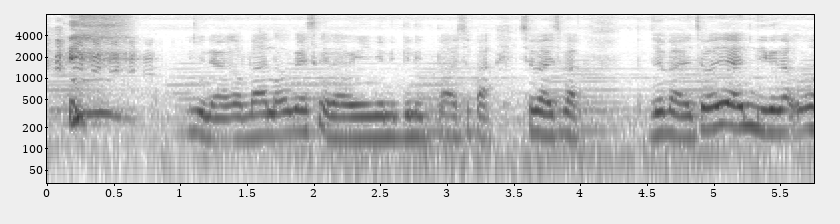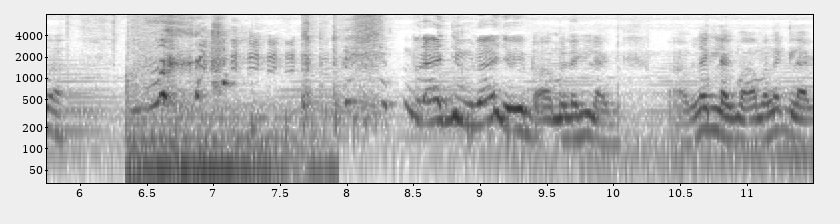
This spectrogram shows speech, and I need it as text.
Kinakabahan ako guys. Nanginginig-ginig pa. Isa pa. Isa pa. Isa pa. Isa pa. Isa pa. Yan, hindi ko nakuha. brand new, brand new. Baka malaglag. Baka malaglag, baka malaglag.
